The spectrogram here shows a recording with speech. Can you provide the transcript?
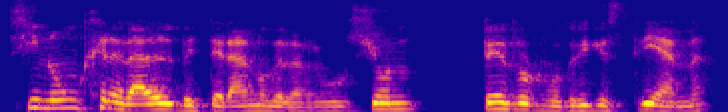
sino un general veterano de la Revolución, Pedro Rodríguez Triana,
